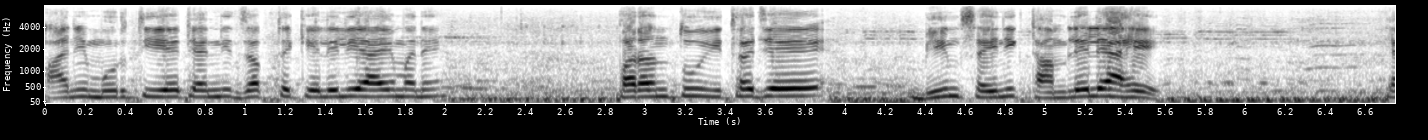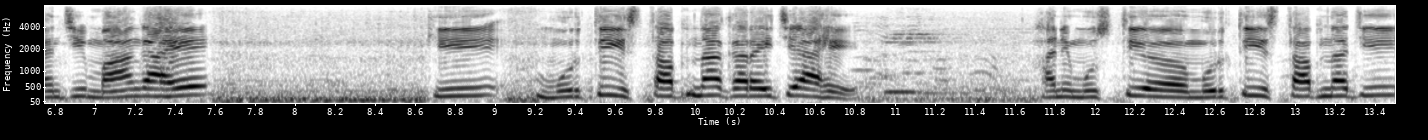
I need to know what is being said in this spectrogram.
आणि मूर्ती हे त्यांनी जप्त केलेली आहे म्हणे. परंतु इथं जे भीम सैनिक थांबलेले आहे त्यांची मांग आहे की मूर्ती स्थापना करायची आहे. आणि मुस्ती मूर्ती स्थापनाची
